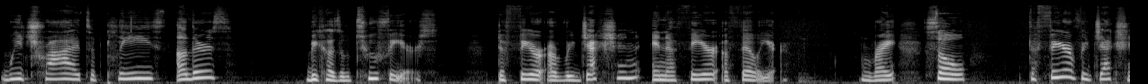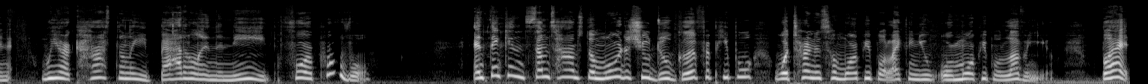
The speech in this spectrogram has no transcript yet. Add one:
we try to please others because of two fears the fear of rejection and the fear of failure. Right? So, the fear of rejection, we are constantly battling the need for approval and thinking sometimes the more that you do good for people will turn into more people liking you or more people loving you. But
